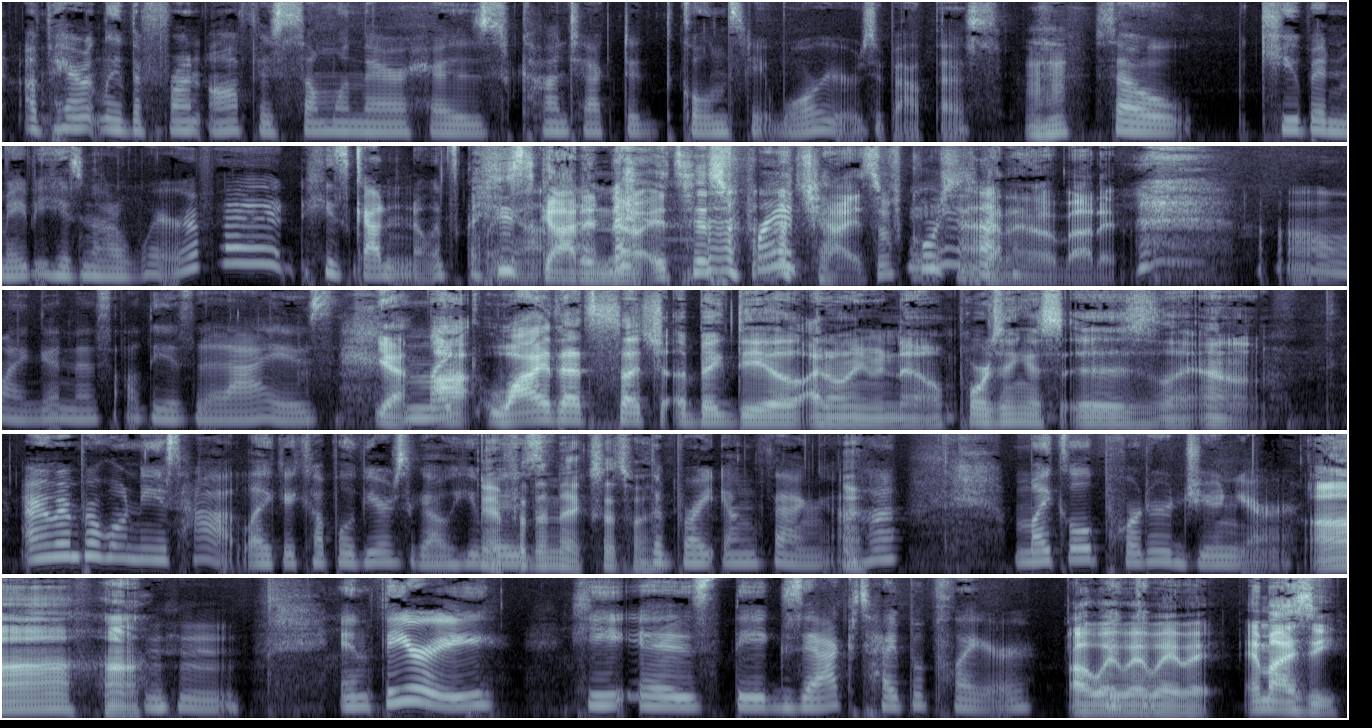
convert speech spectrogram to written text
Apparently, the front office, someone there has contacted the Golden State Warriors about this. Mhm. So Cuban, maybe he's not aware of it. He's got to know what's going on. He's got to know. It's his franchise. Of course, Yeah. he's got to know about it. Oh my goodness, all these lies. Yeah. Mike- uh, why that's such a big deal, I don't even know. Porzingis is like, I don't know. I remember when he was hot, like a couple of years ago. He Yeah, was for the Knicks, that's fine. the bright young thing. Uh huh. Michael Porter Jr. Uh huh. hmm In theory, he is the exact type of player. Oh, wait, wait, wait, wait. M I Z.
